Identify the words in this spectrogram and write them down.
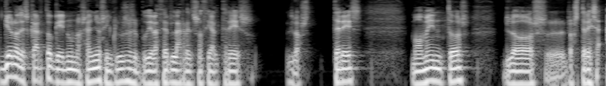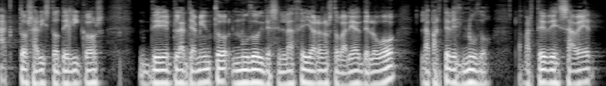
yo no descarto que en unos años incluso se pudiera hacer la red social 3, los tres momentos, los, los tres actos aristotélicos de planteamiento, nudo y desenlace y ahora nos tocaría desde luego la parte del nudo, la parte de saber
